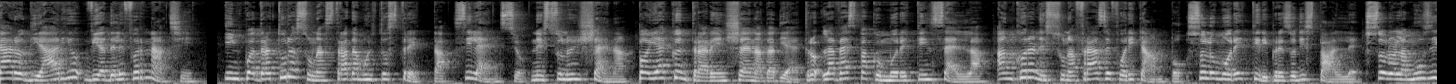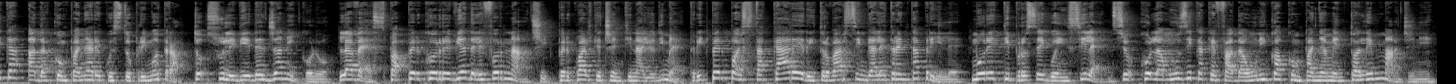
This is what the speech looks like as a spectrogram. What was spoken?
Caro diario, via delle Fornaci. Inquadratura su una strada molto stretta, silenzio, nessuno in scena. Poi ecco entrare in scena da dietro la Vespa con Moretti in sella. Ancora nessuna frase fuori campo, solo Moretti ripreso di spalle, solo la musica ad accompagnare questo primo tratto sulle vie del Gianicolo. La Vespa percorre via delle Fornaci per qualche centinaio di metri per poi staccare e ritrovarsi in viale 30 aprile. Moretti prosegue in silenzio con la musica che fa da unico accompagnamento alle immagini.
